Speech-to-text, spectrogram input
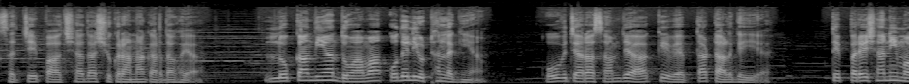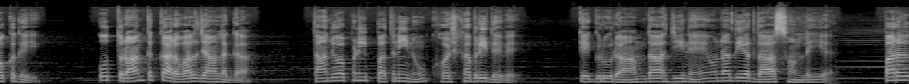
ਸੱਚੇ ਪਾਤਸ਼ਾਹ ਦਾ ਸ਼ੁਕਰਾਨਾ ਕਰਦਾ ਹੋਇਆ। ਲੋਕਾਂ ਦੀਆਂ ਦੁਆਵਾਂ ਉਹਦੇ ਲਈ ਉੱਠਣ ਲੱਗੀਆਂ। ਉਹ ਵਿਚਾਰਾ ਸਮਝਿਆ ਕਿ ਵਿਪਤਾ ਟਲ ਗਈ ਹੈ ਤੇ ਪਰੇਸ਼ਾਨੀ ਮੁੱਕ ਗਈ। ਉਹ ਤੁਰੰਤ ਘਰ ਵੱਲ ਜਾਣ ਲੱਗਾ, ਤਾਂ ਜੋ ਆਪਣੀ ਪਤਨੀ ਨੂੰ ਖੁਸ਼ਖਬਰੀ ਦੇਵੇ ਕਿ ਗੁਰੂ ਰਾਮਦਾਸ ਜੀ ਨੇ ਉਹਨਾਂ ਦੀ ਅਰਦਾਸ ਸੁਣ ਲਈ ਹੈ। ਪਰ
